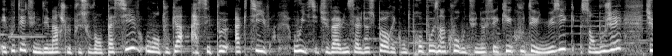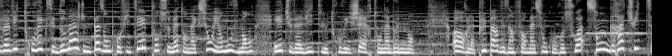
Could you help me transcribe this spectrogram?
Écouter est une démarche le plus souvent passive ou en tout cas assez peu active. Oui, si tu vas à une salle de sport et qu'on te propose un cours où tu ne fais qu'écouter une musique sans bouger, tu vas vite trouver que c'est dommage de ne pas en profiter pour se mettre en action et en mouvement et tu vas vite le trouver cher ton abonnement. Or, la plupart des informations qu'on reçoit sont gratuites.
